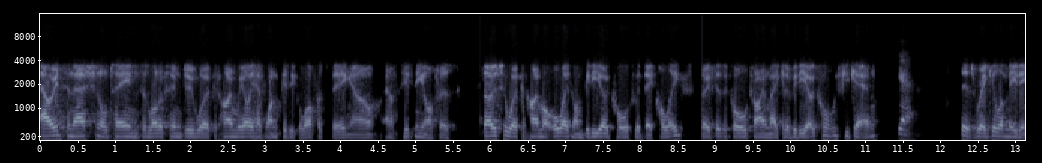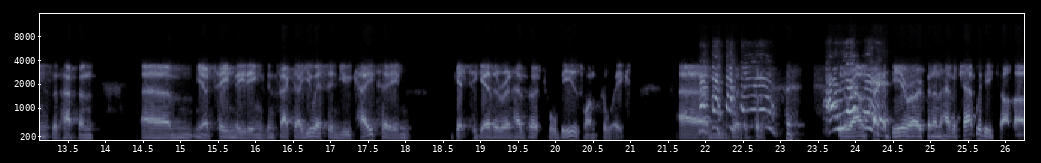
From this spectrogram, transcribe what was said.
our international teams, a lot of whom do work at home, we only have one physical office being our, our Sydney office. Those who work at home are always on video calls with their colleagues. So if there's a call, try and make it a video call if you can. Yeah. There's regular meetings that happen, um, you know, team meetings. In fact, our US and UK teams get together and have virtual beers once a week, um, where they sort of sit around, it. crack a beer open, and have a chat with each other.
